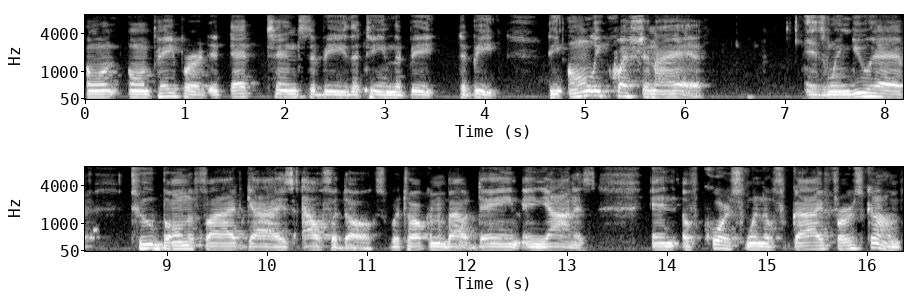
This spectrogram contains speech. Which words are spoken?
on on paper, it, that tends to be the team to beat. To beat. The only question I have is when you have two bona fide guys, alpha dogs. We're talking about Dame and Giannis. And of course, when the guy first comes,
